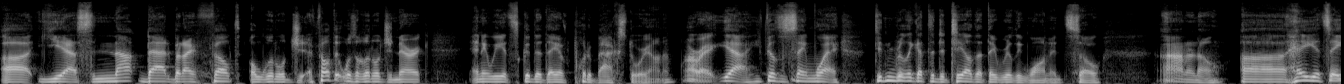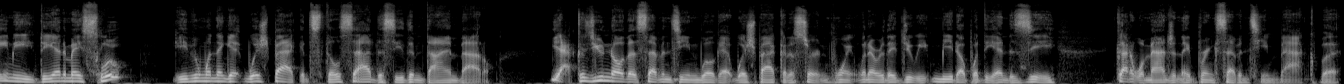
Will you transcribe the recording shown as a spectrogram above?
Uh, yes, not bad, but I felt a little, ge- I felt it was a little generic. Anyway, it's good that they have put a backstory on him. All right, yeah, he feels the same way. Didn't really get the detail that they really wanted, so I don't know. Uh, hey, it's Amy, the anime sloop. Even when they get wished back, it's still sad to see them die in battle. Yeah, because you know that 17 will get wished back at a certain point whenever they do meet up with the end of Z. Got to imagine they bring 17 back, but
